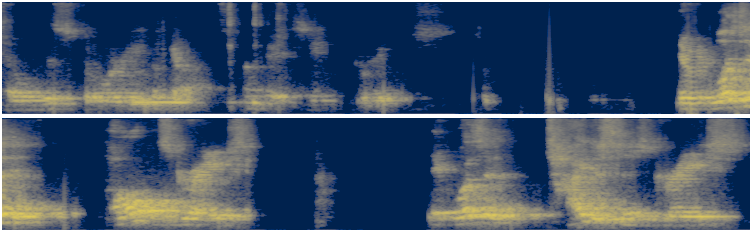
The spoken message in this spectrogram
Tell the story of God's amazing. It wasn't Paul's grace. It wasn't Titus's grace.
